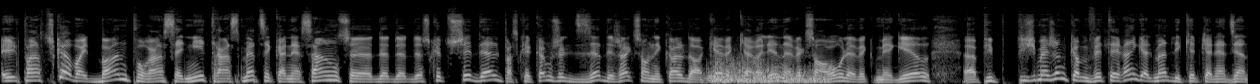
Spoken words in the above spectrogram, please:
Et penses-tu qu'elle va être bonne pour enseigner, transmettre ses connaissances de, de, de ce que tu sais d'elle? Parce que, comme je le disais, déjà avec son école de hockey, avec Caroline, avec son rôle avec McGill, euh, puis, j'imagine comme vétéran également de l'équipe canadienne,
